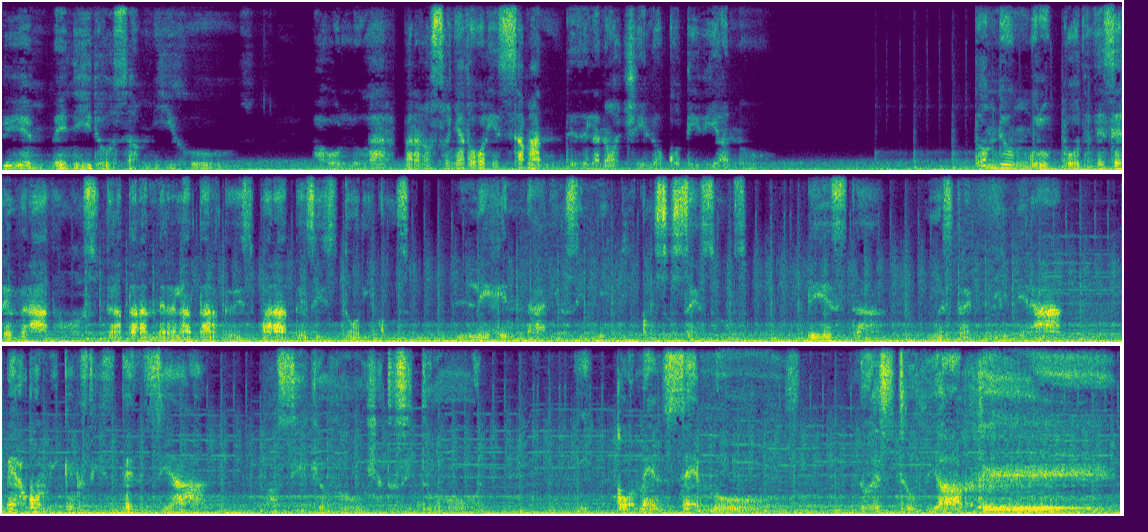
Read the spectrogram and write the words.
Bienvenidos amigos a un lugar para los soñadores amantes de la noche y lo cotidiano, donde un grupo de descerebrados tratarán de relatarte disparates históricos, legendarios y míticos sucesos de esta nuestra efímera pero cómica existencia. Así que a tu cinturón comencemos nuestro viaje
